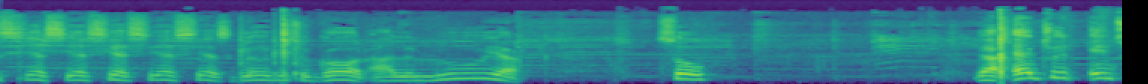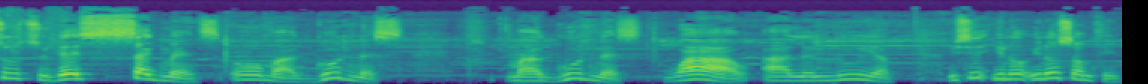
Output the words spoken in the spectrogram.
Yes, yes, yes, yes, yes, yes. Glory be to God. Hallelujah. So, we are entering into today's segment. Oh my goodness. My goodness. Wow. Hallelujah. You see, you know, you know something.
